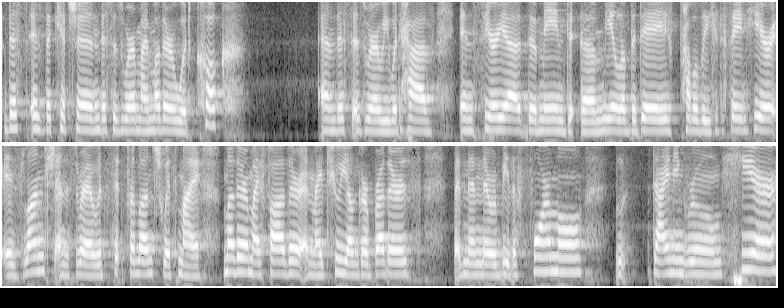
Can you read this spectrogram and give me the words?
this is the kitchen. This is where my mother would cook. And this is where we would have in Syria the main uh, meal of the day, probably the same here, is lunch. And this is where I would sit for lunch with my mother, my father, and my two younger brothers. And then there would be the formal dining room here.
